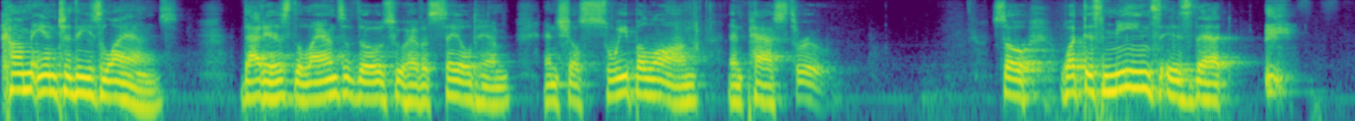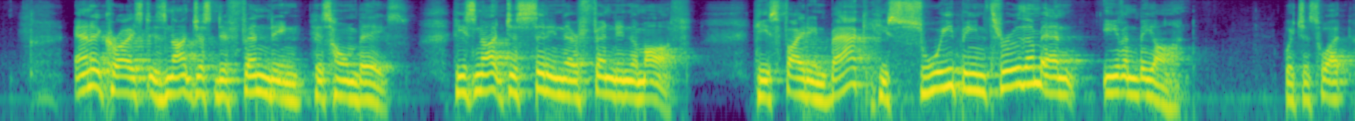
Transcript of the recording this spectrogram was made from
come into these lands, that is, the lands of those who have assailed him, and shall sweep along and pass through. So, what this means is that Antichrist is not just defending his home base, he's not just sitting there fending them off. He's fighting back, he's sweeping through them and even beyond, which is what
